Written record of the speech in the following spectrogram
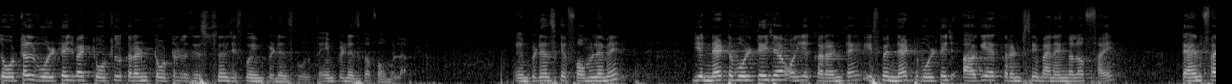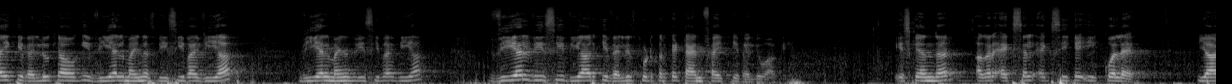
Total voltage by total current total resistance जिसको इम्पिडेंस बोलते हैं इम्पिडेंस का फॉर्मूला गया. इम्पिडेंस के फॉर्मूले में ये नेट वोल्टेज है और ये करंट है. इसमें नेट वोल्टेज आ गया करंट से by angle of phi tan phi की वैल्यू क्या होगी? V L minus V C by V R V L minus V C by V R V L V C V R की वैल्यूज़ पुट करके टेन फाइव की वैल्यू आ गई। इसके अंदर अगर एक्स एल एक्स सी के इक्वल है, या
